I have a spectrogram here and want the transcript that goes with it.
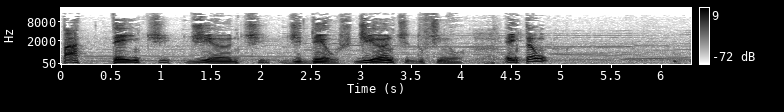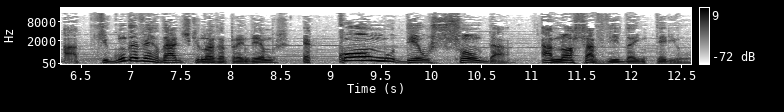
patente diante de Deus, diante do Senhor. Então, a segunda verdade que nós aprendemos é como Deus sonda a nossa vida interior.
